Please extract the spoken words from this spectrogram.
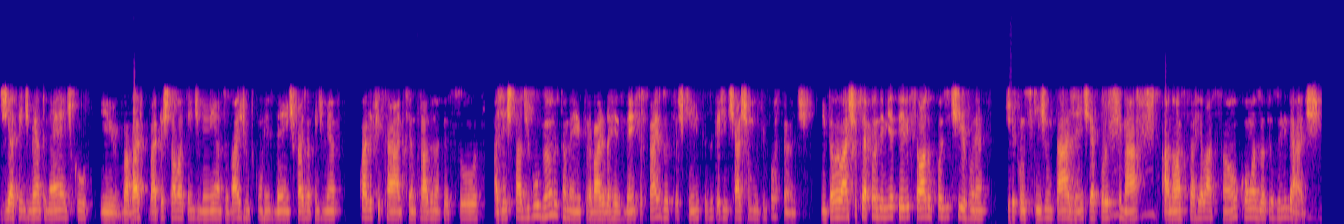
de atendimento médico e vai, vai prestar o um atendimento, vai junto com o residente, faz o um atendimento qualificado, centrado na pessoa. A gente está divulgando também o trabalho da residência para as outras clínicas, o que a gente acha muito importante. Então, eu acho que a pandemia teve esse lado positivo, né? De conseguir juntar a gente e aproximar a nossa relação com as outras unidades.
